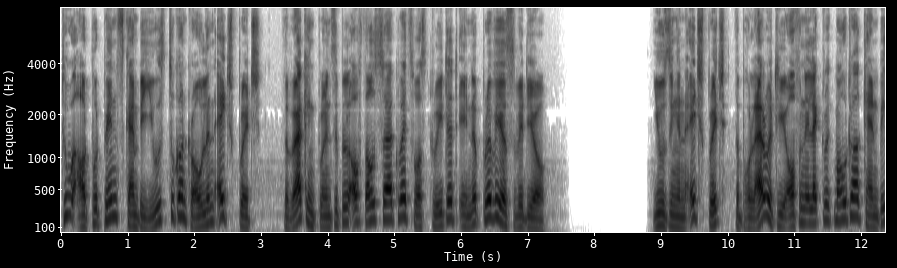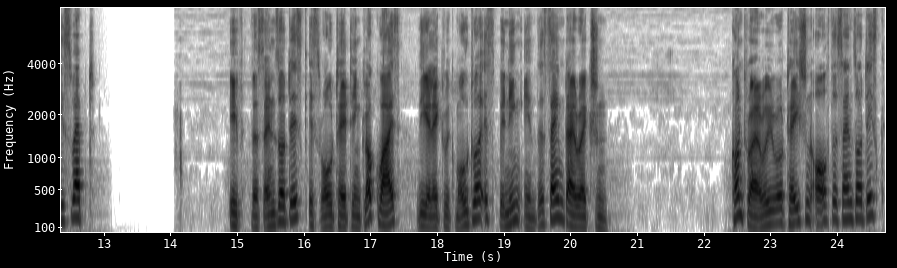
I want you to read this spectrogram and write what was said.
Two output pins can be used to control an H-bridge, the working principle of those circuits was treated in a previous video. Using an H-bridge, the polarity of an electric motor can be swapped. If the sensor disk is rotating clockwise, the electric motor is spinning in the same direction. Contrary rotation of the sensor disk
